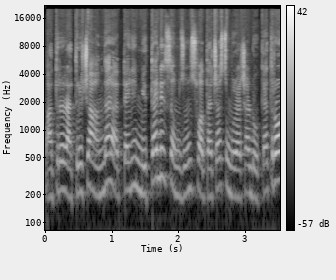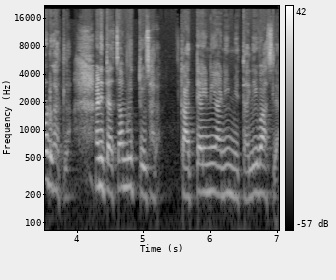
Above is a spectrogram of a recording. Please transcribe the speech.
मात्र रात्रीच्या अंधारात त्याने मिताली समजून स्वतःच्याच मुलाच्या डोक्यात रॉड घातला आणि त्याचा मृत्यू झाला. कात्यायनी आणि मिताली वाचल्या.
